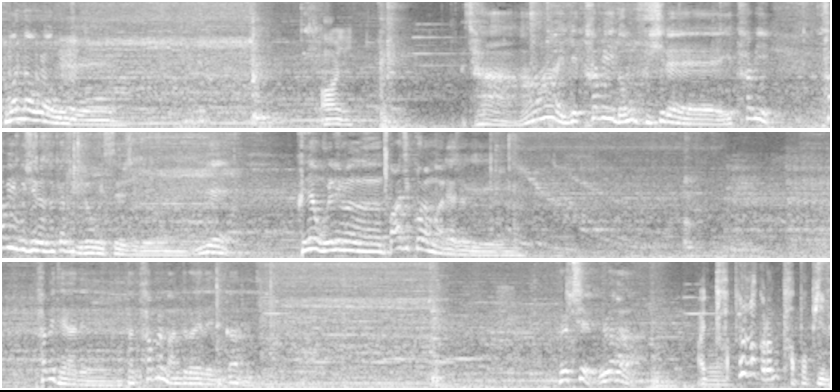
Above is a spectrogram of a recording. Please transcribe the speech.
그만 나오려고 이제 어이. 자, 아 이게 탑이 너무 부실해. 이 탑이 탑이 부실해서 계속 이러고 있어요 지금. 이게 그냥 올리면 빠질 거란 말이야 저기. 탑이 돼야 돼. 일단 탑을 만들어야 되니까. 그렇지 올라가라. 아니, 탑 펠라 그러면 다 뽑히네.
